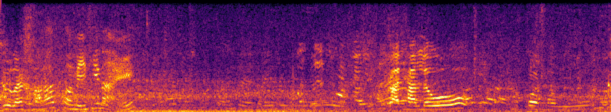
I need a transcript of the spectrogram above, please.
ดูอะไรคะตอนนี้ที่ไหนกาทารุก่อนทะลุกาทารุใ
